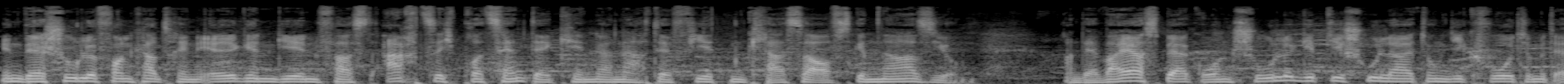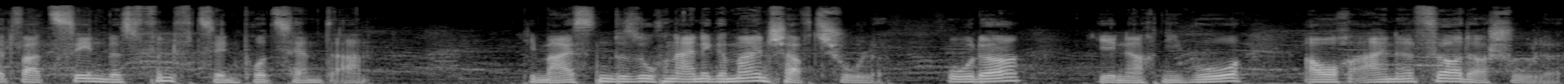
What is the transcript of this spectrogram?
In der Schule von Katrin Ilgen gehen fast 80 Prozent der Kinder nach der vierten Klasse aufs Gymnasium. An der Weiersberg Grundschule gibt die Schulleitung die Quote mit etwa 10 bis 15 Prozent an. Die meisten besuchen eine Gemeinschaftsschule oder, je nach Niveau, auch eine Förderschule.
